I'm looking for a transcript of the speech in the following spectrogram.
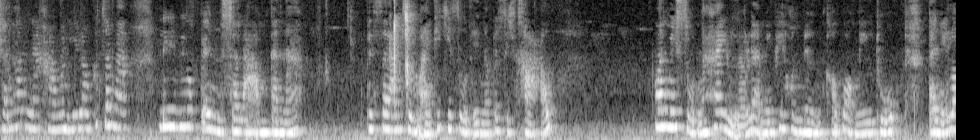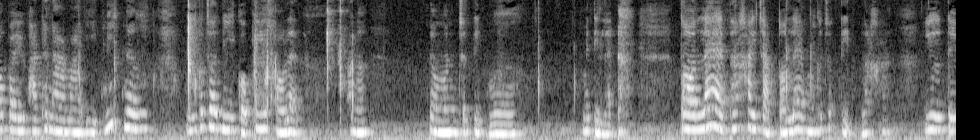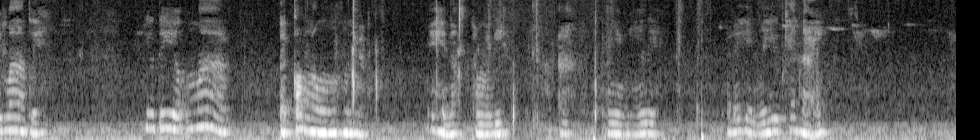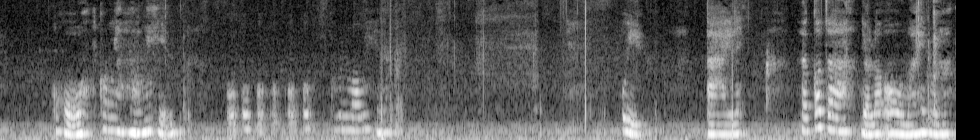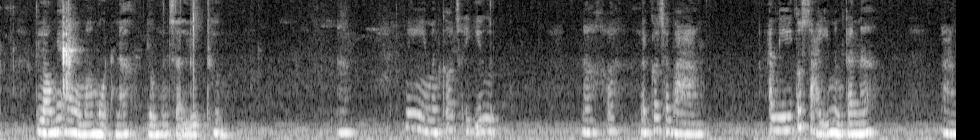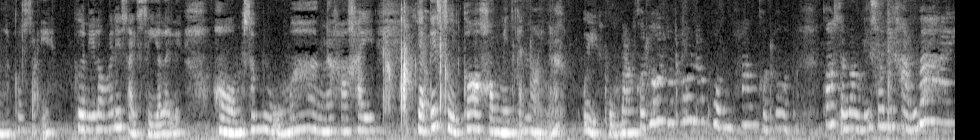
ชานลนะคะ วันนี้เราก็จะมารีวิวเป็นสลามกันนะ เป็นสลามสูตรใหม่ที่คิดสูตรเองนะ เป็นสีขาว มันมีสูตรมาให้อยู่แล้วแหละ มีพี่คนหนึ่งเขาบอกใน YouTube แต่นี้เราไปพัฒนามาอีกนิดนึง มันก็จะดีกว่าพี่เขาแหละนะเดี๋ยวมันจะติดมือ ไม่ติดแหละตอนแรกถ้าใครจับตอนแรกมันก็จะติดนะคะ ยืดได้มากเลย ยืดได้เยอะมาก แต่กล้องเรา มันแบบไม่เห็นอะทำไงดี อะมีอย่างนี้เลยจะได้เห็นว่ายืดแค่ไหน โอ้โห กล้องยังมองไม่เห็น โอ้โอ้โอ้โอ้โอ้โอ้มันมองไม่เห็นอะอุ้ย ตายแล้วแล้วก็จะ เดี๋ยวเราเอาออกมาให้ดูนะ เราไม่เอาออกมาหมดนะ เดี๋ยวมันจะเลอะถึงนะนี่มันก็จะยืดนะคะ แล้วก็จะบาง อันนี้ก็ใสเหมือนกันนะ บางแล้วก็ใส คือนนี้เราไม่ได้ใส่สีอะไรเลย หอมสบู่มากนะคะ ใครอยากได้สูตรก็คอมเมนต์กันหน่อยนะ อุ้ยผมบางขอโทษขอโทษนะผมบางขอโทษ ก็สำหรับวันนี้สวัสดีค่ะ บ๊ายบาย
